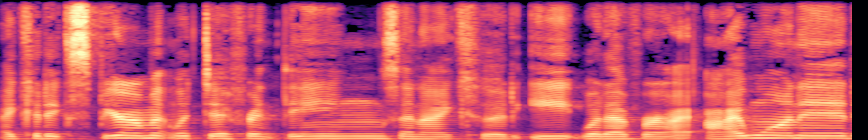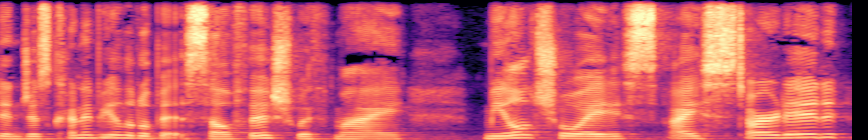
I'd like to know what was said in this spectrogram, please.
I could experiment with different things and I could eat whatever I, I wanted and just kind of be a little bit selfish with my meal choice. I started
